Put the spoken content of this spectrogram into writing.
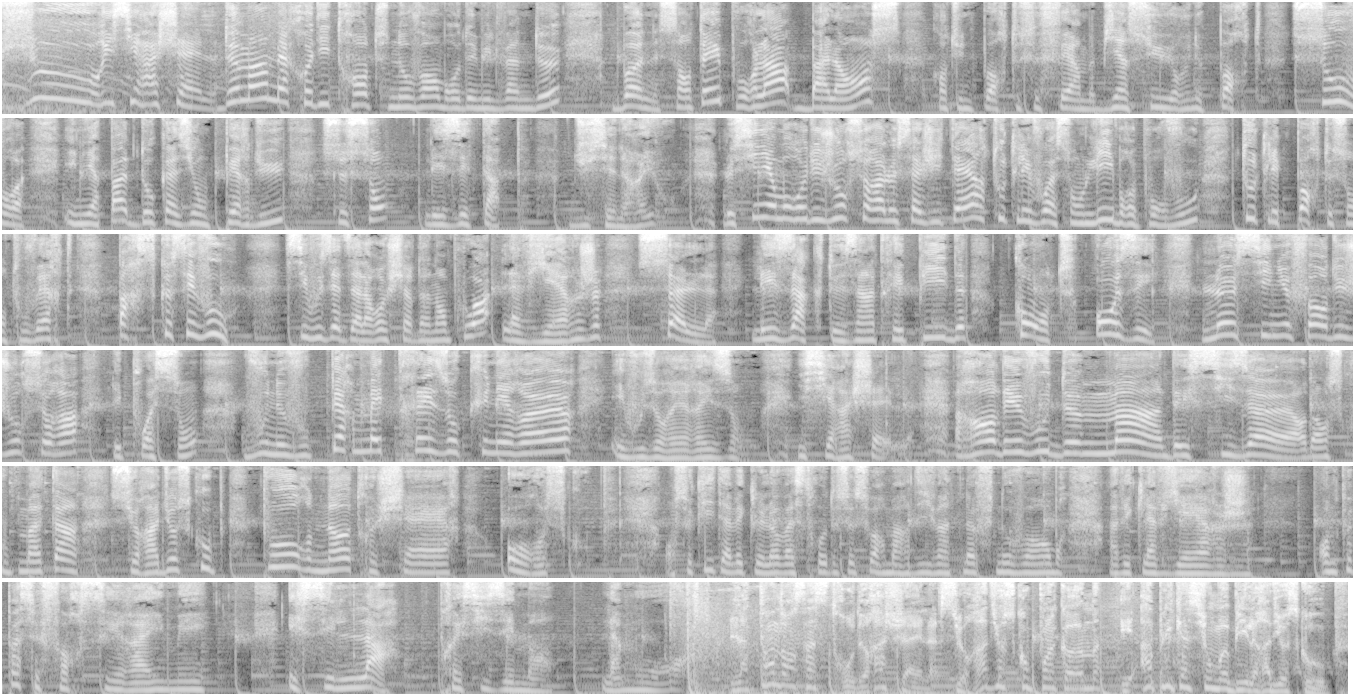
Bonjour, ici Rachel. Demain, mercredi 30 novembre 2022, bonne santé pour la balance. Quand une porte se ferme, bien sûr, une porte s'ouvre. Il n'y a pas d'occasion perdue. Ce sont les étapes du scénario. Le signe amoureux du jour sera le Sagittaire. Toutes les voies sont libres pour vous. Toutes les portes sont ouvertes parce que c'est vous. Si vous êtes à la recherche d'un emploi, la Vierge, seuls les actes intrépides comptent. Osez. Le signe fort du jour sera les poissons. Vous ne vous permettrez aucune erreur et vous aurez raison. Ici Rachel. Rendez-vous demain dès 6 heures dans Scoop Matin sur Radio Scoop pour notre cher horoscope. On se quitte avec le Love Astro de ce soir mardi 29 novembre avec la Vierge. On ne peut pas se forcer à aimer. Et c'est là, précisément, l'amour. La tendance astro de Rachel sur radioscope.com et application mobile Radioscope.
